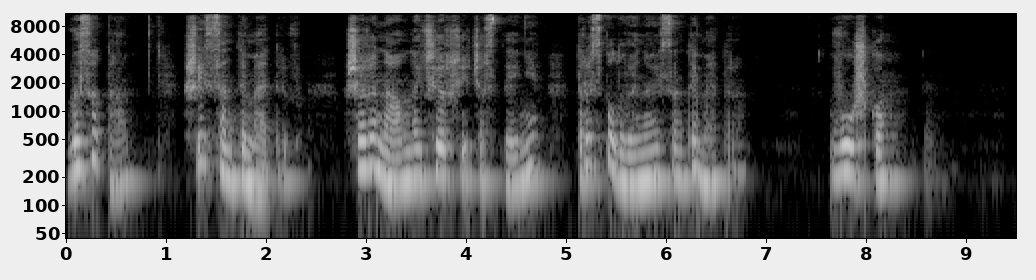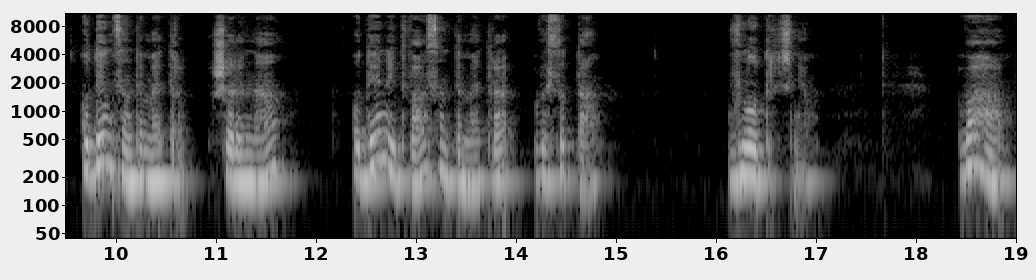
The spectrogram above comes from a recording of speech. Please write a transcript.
Висота 6 см, ширина в найширшій частині 3,5 см. Вушко 1 см ширина, 1,2 см висота внутрішня. Вага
